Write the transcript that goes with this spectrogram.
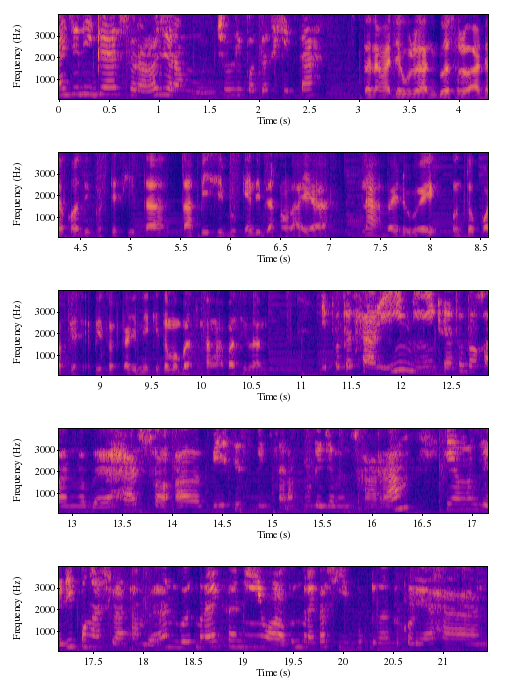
aja nih, guys? Suara lo jarang muncul di podcast kita. Tenang aja Wulan, gue selalu ada kok di podcast kita, tapi sibuknya di belakang layar. Nah, by the way, untuk podcast episode kali ini kita mau bahas tentang apa sih, Lan? Di podcast kali ini, kita tuh bakalan ngebahas soal bisnis-bisnis anak muda zaman sekarang yang menjadi penghasilan tambahan buat mereka nih, walaupun mereka sibuk dengan perkuliahan.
